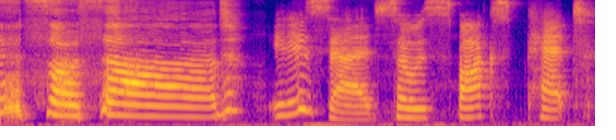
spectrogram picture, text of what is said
it's so sad. It is sad. So, Spock's pet,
